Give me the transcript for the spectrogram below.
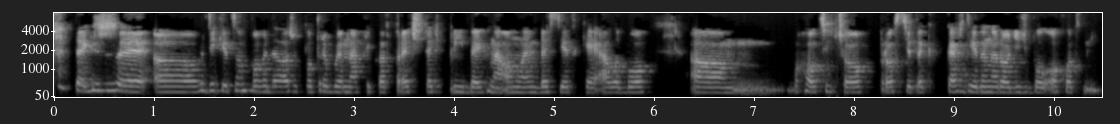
takže uh, vždy, keď som povedala, že potrebujem napríklad prečítať príbeh na online besiedke alebo um, hoci čo, proste tak každý jeden rodič bol ochotný.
